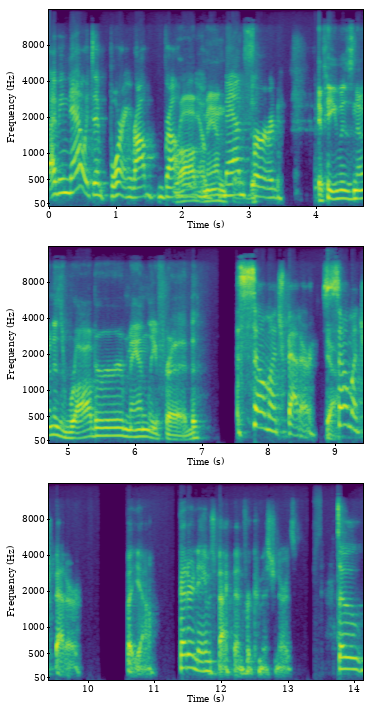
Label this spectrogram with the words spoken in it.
I mean now it's a boring Rob Rob, Rob you know, Manfred. Manford. If he was known as Robber Manly Fred. So much better. Yeah. So much better. But yeah, better names back then for commissioners. So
